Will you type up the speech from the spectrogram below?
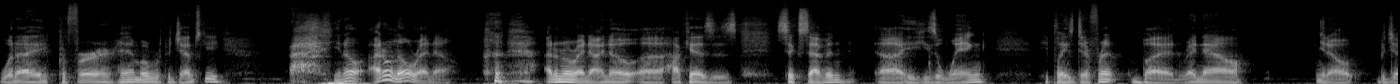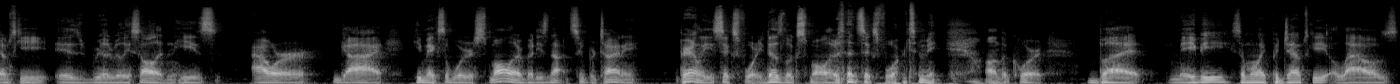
would I prefer him over Podziemski? You know, I don't know right now. I don't know right now. I know uh, Jaquez is six seven. Uh, he's a wing. He plays different, but right now, you know, Podziemski is really really solid, and he's our guy. He makes the Warriors smaller, but he's not super tiny. Apparently, he's six four. He does look smaller than six four to me on the court, but maybe someone like Podziemski allows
